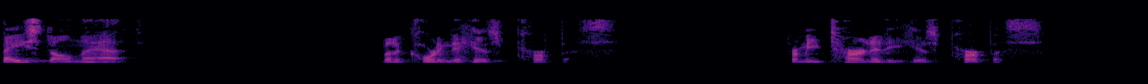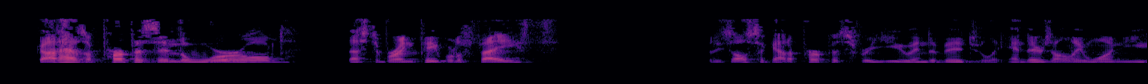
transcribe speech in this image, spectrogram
based on that, but according to His purpose. From eternity, His purpose. God has a purpose in the world that's to bring people to faith, but He's also got a purpose for you individually, and there's only one you.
